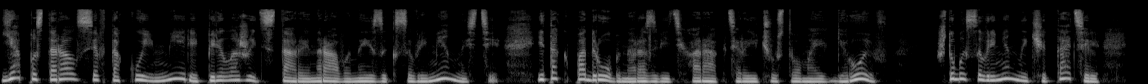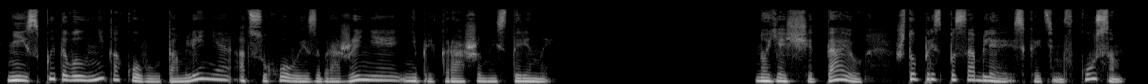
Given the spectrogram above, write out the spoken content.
я постарался в такой мере переложить старые нравы на язык современности и так подробно развить характеры и чувства моих героев, чтобы современный читатель не испытывал никакого утомления от сухого изображения непрекрашенной старины. Но я считаю, что приспособляясь к этим вкусам,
